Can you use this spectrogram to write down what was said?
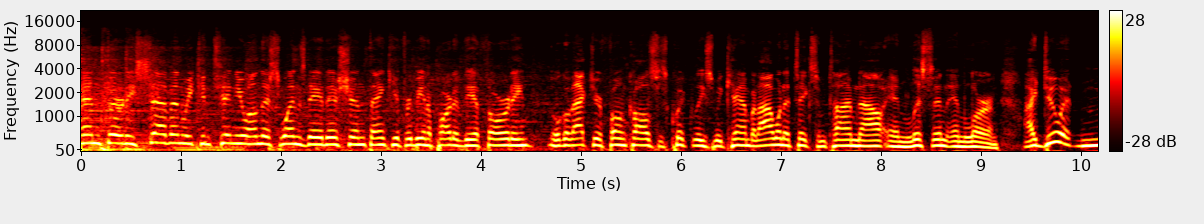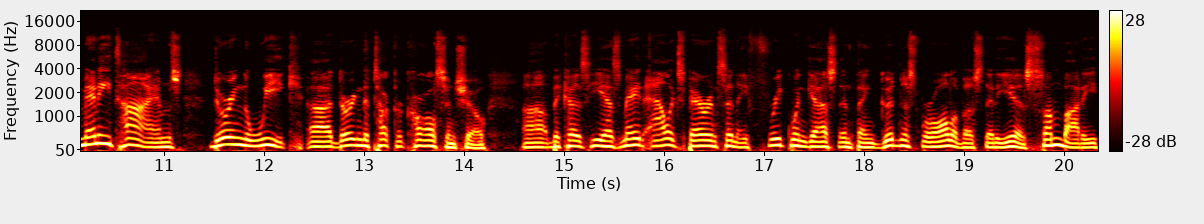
1037. We continue on this Wednesday edition. Thank you for being a part of the authority. We'll go back to your phone calls as quickly as we can, but I want to take some time now and listen and learn. I do it many times during the week, uh, during the Tucker Carlson show, uh, because he has made Alex Berenson a frequent guest, and thank goodness for all of us that he is somebody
